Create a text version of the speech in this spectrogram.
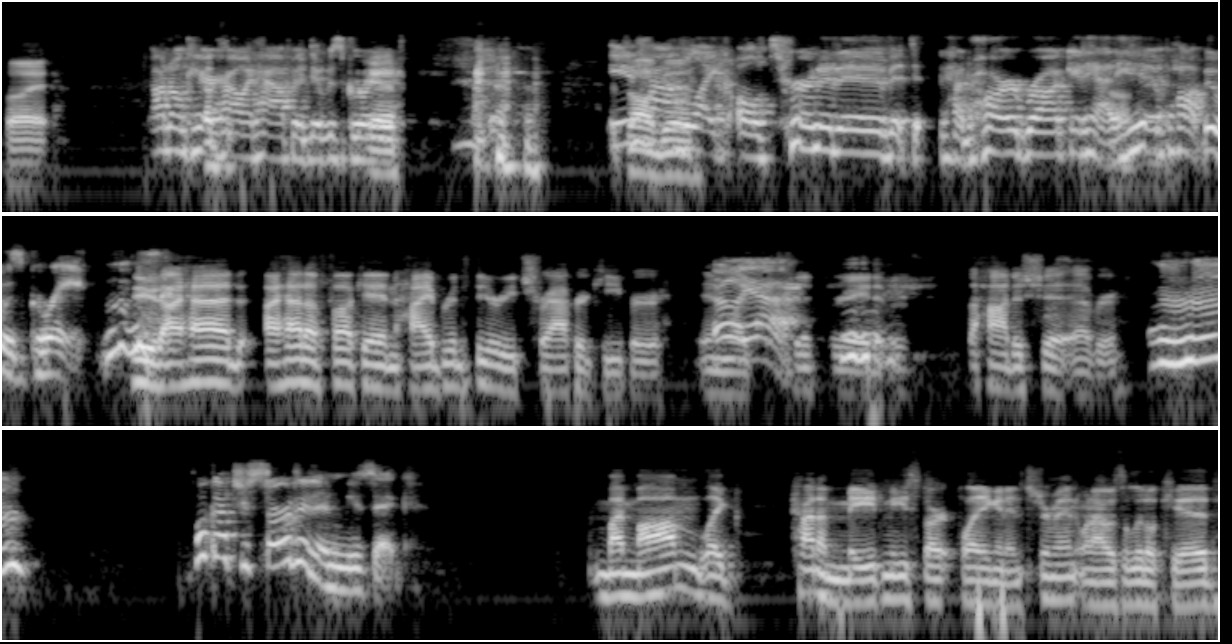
but I don't care how it happened. It was great. Yeah. it had good. like alternative. It had hard rock. It had hip hop. It was great. Dude, I had I had a fucking hybrid theory trapper keeper in oh, like yeah. fifth grade. It was the hottest shit ever. Mm-hmm. What got you started in music? My mom like kind of made me start playing an instrument when I was a little kid.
